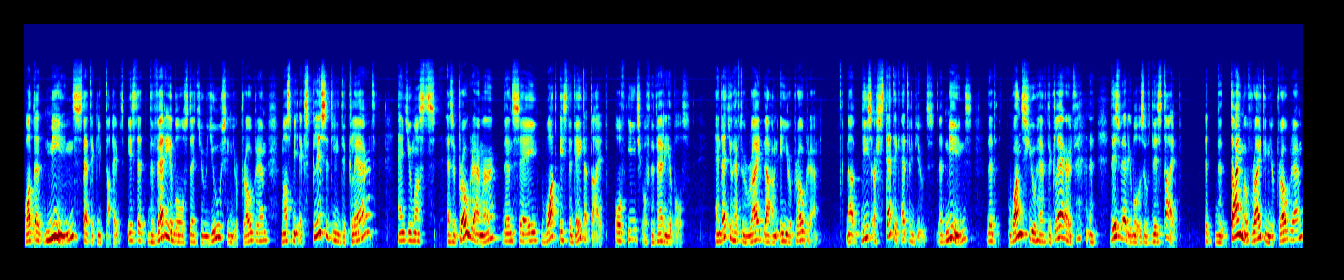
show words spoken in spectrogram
What that means, statically typed, is that the variables that you use in your program must be explicitly declared and you must, as a programmer, then say what is the data type of each of the variables. And that you have to write down in your program. Now, these are static attributes. That means that once you have declared this variable is of this type, at the time of writing your program,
